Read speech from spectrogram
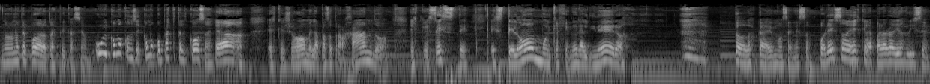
No, no te puedo dar otra explicación. Uy, ¿cómo, cómo compraste tal cosa? Ya, es que yo me la paso trabajando. Es que es este, este lomo el que genera el dinero. Todos caemos en eso. Por eso es que la palabra de Dios dice,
